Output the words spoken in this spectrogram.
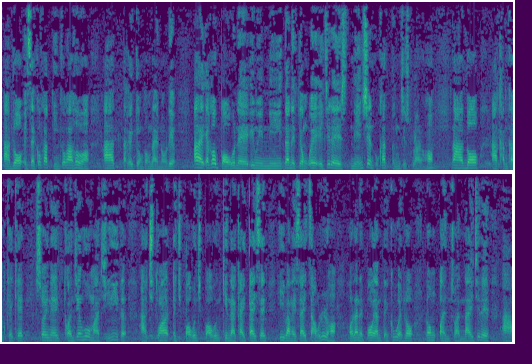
啊路会使更加便更加好哦？啊，大家共同来努力。啊，一个部分呢，因为你咱的中华的这个年限有较长就出来了哈。那路啊坎坎坷坷，所以呢，县政府嘛极力的啊一段一部分一部分进来改改善，希望会使早日哈，和咱的保险地区的路拢完全来这个啊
